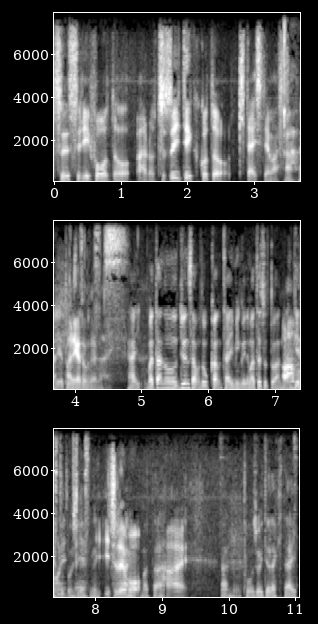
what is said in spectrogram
2、3、4と、あの、続いていくことを期待してます。あありがとうございますありがとうございます。はい。またあの、ジュンさんもどっかのタイミングでまたちょっとあの、あゲストとしてですね。いつでも。はいまた、はい。あの、登場いただきたい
